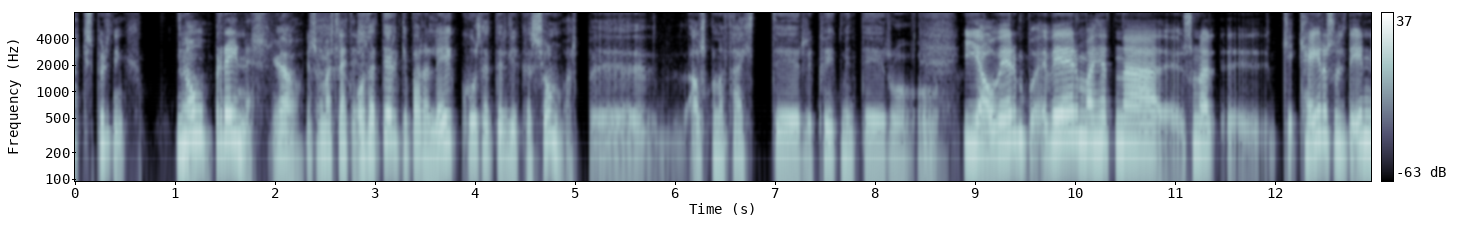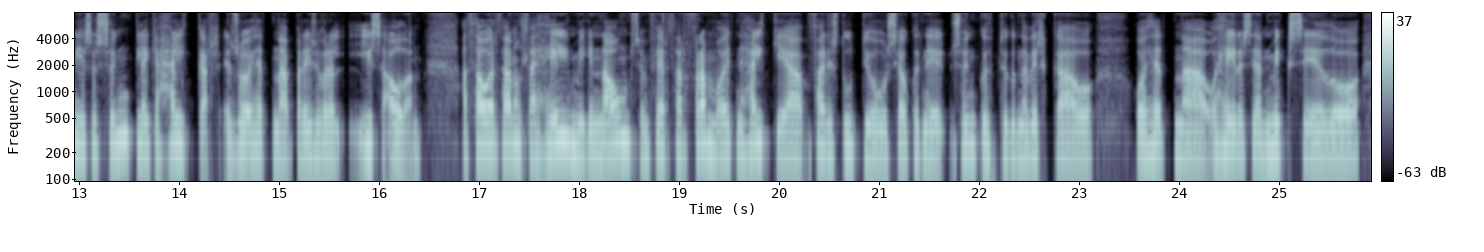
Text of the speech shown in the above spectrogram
ekki spurning no brainer og þetta er ekki bara leikús, þetta er líka sjónvarp, eh, alls konar þættir, kvikmyndir og... og... Já, við erum, við erum að hérna svona ke- keira svolítið inn í þessar söngleikja helgar eins og hérna bara eins og vera að lýsa áðan að þá er það náttúrulega heilmikið nám sem fer þar fram á einni helgi að fara í stúdíu og sjá hvernig söngu upptökuna virka og, og hérna og heyra síðan mixið og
